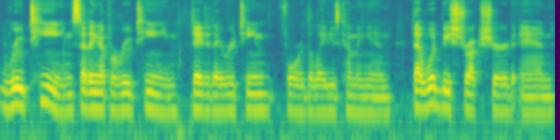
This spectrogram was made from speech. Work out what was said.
routine, setting up a routine, day-to-day routine for the ladies coming in that would be structured and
